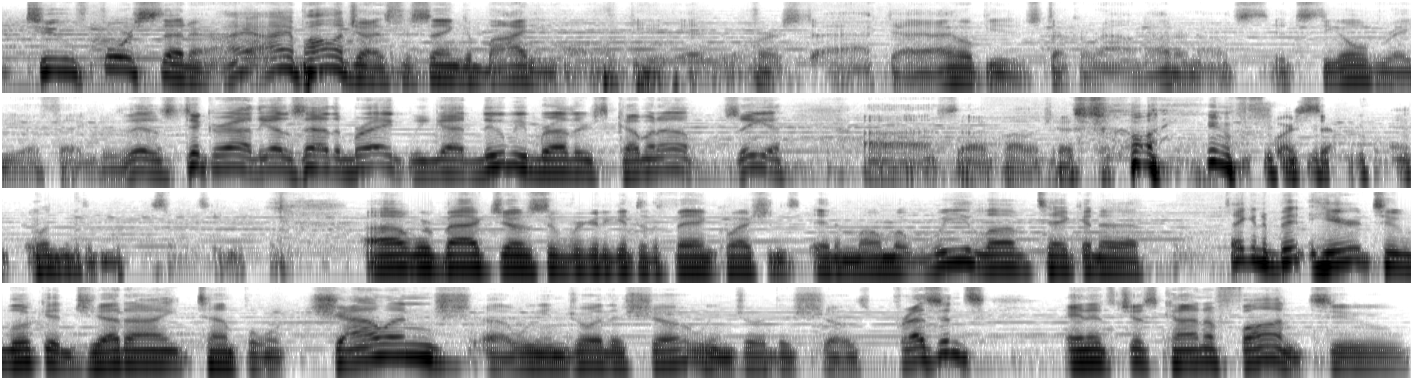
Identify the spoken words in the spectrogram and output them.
Back to Force Center. I, I apologize for saying goodbye to you all the first act. I, I, hope you stuck around. I don't know. It's it's the old radio thing. Stick around the other side of the break. We got Doobie Brothers coming up. See ya. Uh, so I apologize Force Center. Uh, we're back, Joseph. We're going to get to the fan questions in a moment. We love taking a Taking a bit here to look at Jedi Temple Challenge. Uh, we enjoy this show. We enjoy this show's presence, and it's just kind of fun to,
